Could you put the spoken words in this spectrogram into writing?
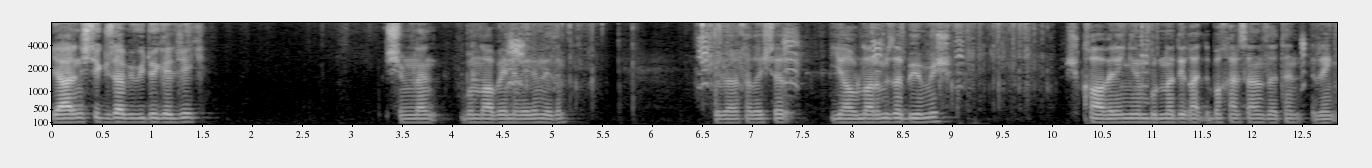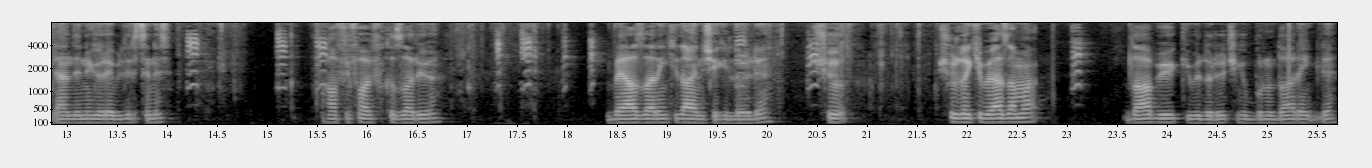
Yarın işte güzel bir video gelecek. Şimdiden bunun haberini vereyim dedim. Şöyle arkadaşlar yavrularımız da büyümüş. Şu kahverenginin burnuna dikkatli bakarsanız zaten renklendiğini görebilirsiniz. Hafif hafif kızarıyor. Beyazlarınki de aynı şekilde öyle. Şu şuradaki beyaz ama daha büyük gibi duruyor çünkü burnu daha renkli.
